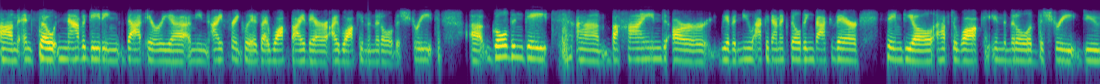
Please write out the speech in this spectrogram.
Um, and so navigating that area, I mean, I frankly, as I walk by there, I walk in the middle of the street. Uh, Golden Gate um, behind our, we have a new academic building back there. Same deal. I have to walk in the middle of the street due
